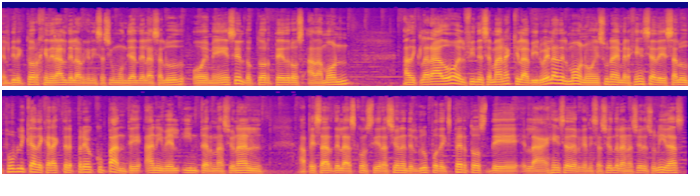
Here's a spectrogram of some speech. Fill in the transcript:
El director general de la Organización Mundial de la Salud, OMS, el doctor Tedros Adamón, ha declarado el fin de semana que la viruela del mono es una emergencia de salud pública de carácter preocupante a nivel internacional. A pesar de las consideraciones del grupo de expertos de la Agencia de Organización de las Naciones Unidas,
